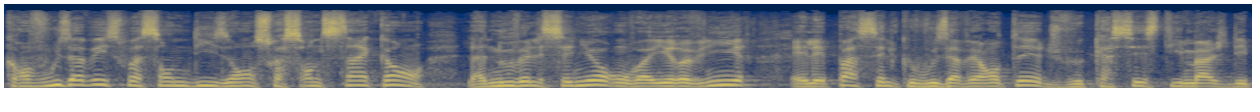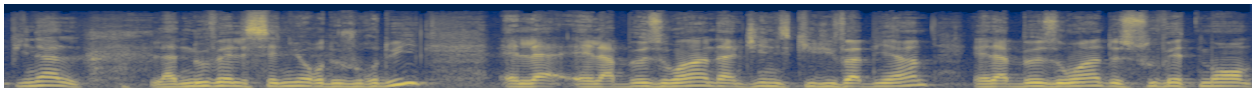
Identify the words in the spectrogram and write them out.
Quand vous avez 70 ans, 65 ans, la nouvelle senior, on va y revenir, elle n'est pas celle que vous avez en tête. Je veux casser cette image d'épinal. La nouvelle senior d'aujourd'hui, elle a, elle a besoin d'un jeans qui lui va bien, elle a besoin de sous-vêtements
